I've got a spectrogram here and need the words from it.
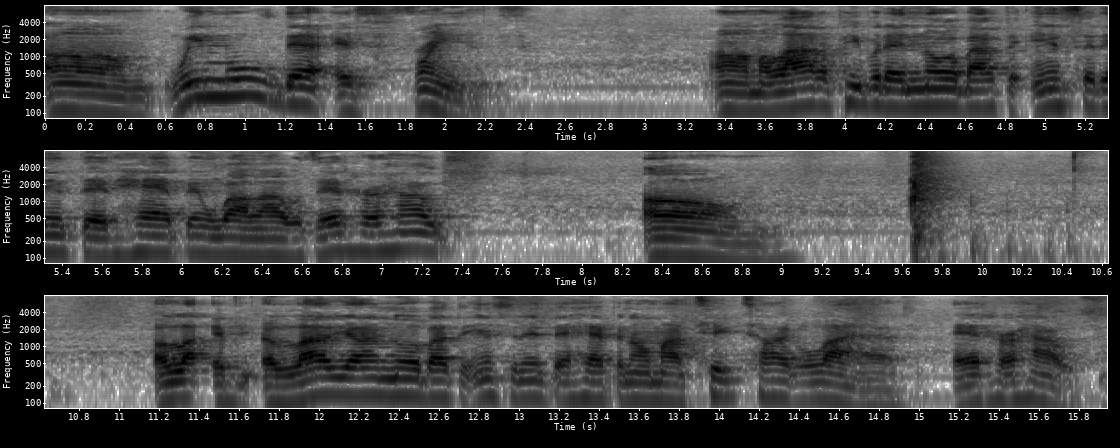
um we moved there as friends. Um a lot of people that know about the incident that happened while i was at her house um a lot if a lot of y'all know about the incident that happened on my tiktok live at her house.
